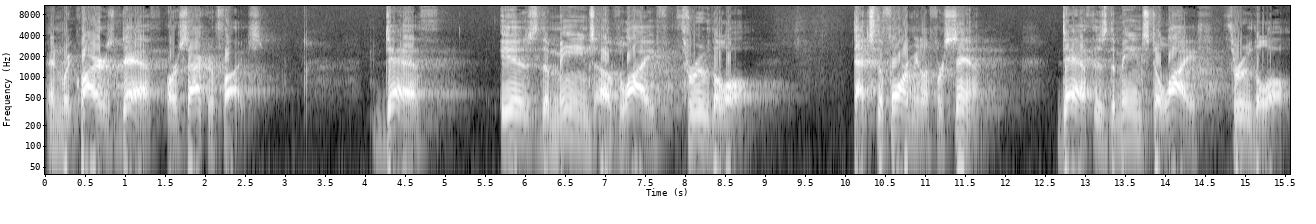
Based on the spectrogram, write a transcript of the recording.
and requires death or sacrifice. Death is the means of life through the law. That's the formula for sin. Death is the means to life through the law.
